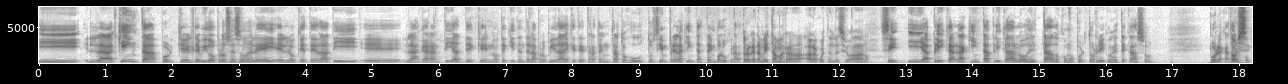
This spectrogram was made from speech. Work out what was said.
Y la quinta, porque el debido proceso de ley es lo que te da a ti eh, las garantías de que no te quiten de la propiedad y que te traten un trato justo. Siempre la quinta está involucrada. Pero que también está amarrada a la cuestión de ciudadanos. Sí, y aplica, la quinta aplica a los estados como Puerto Rico en este caso, por la 14,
